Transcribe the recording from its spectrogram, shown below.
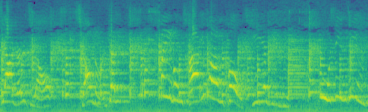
虾仁饺小女贞飞龙裁缝扣铁饼护心镜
